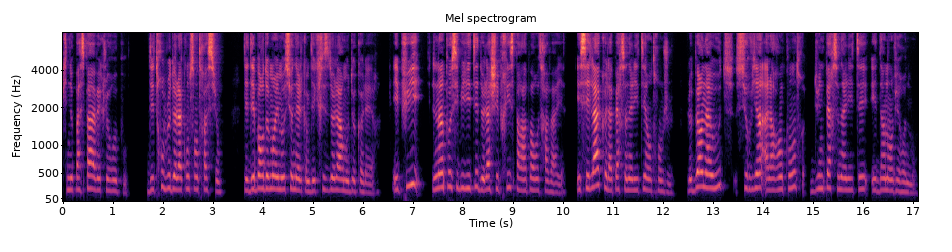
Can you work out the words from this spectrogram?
qui ne passe pas avec le repos, des troubles de la concentration, des débordements émotionnels comme des crises de larmes ou de colère. Et puis, l'impossibilité de lâcher prise par rapport au travail. Et c'est là que la personnalité entre en jeu. Le burn-out survient à la rencontre d'une personnalité et d'un environnement.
